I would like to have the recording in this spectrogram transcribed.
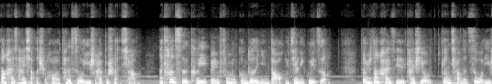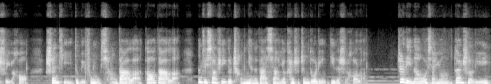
当孩子还小的时候，他的自我意识还不是很强，那看似可以被父母更多的引导或建立规则。但是当孩子开始有更强的自我意识以后，身体都比父母强大了、高大了，那就像是一个成年的大象要开始争夺领地的时候了。这里呢，我想用断舍离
